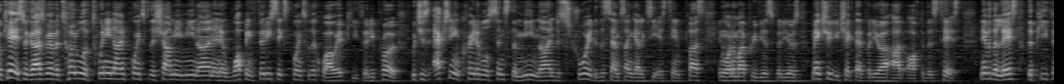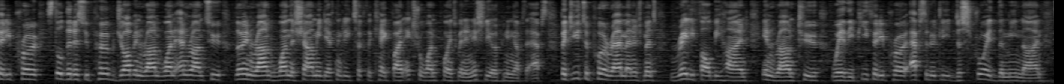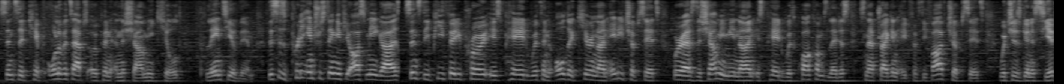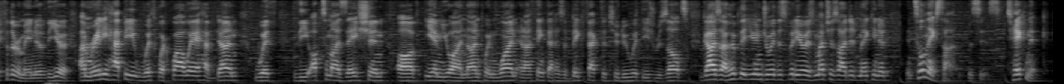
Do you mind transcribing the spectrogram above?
Okay, so guys, we have a total of 29 points for the Xiaomi Mi 9 and a whopping 36 points for the Huawei P30 Pro, which is actually incredible since the Mi 9 destroyed the Samsung Galaxy S10 Plus in one of my previous videos. Make sure you check that video out after this test. Nevertheless, the P30 Pro still did a superb job in round 1 and round 2, though in round 1 the Xiaomi definitely took the cake by an extra 1 point when initially opening up the apps, but due to poor RAM management, really fell behind in round 2 where the P30 Pro absolutely destroyed the Mi 9 since it kept all of its apps open and the Xiaomi killed plenty of them. This is pretty interesting if you ask me guys, since the P30 Pro is paired with an older Kirin 980 chipset, whereas the Xiaomi Mi 9 is paired with Qualcomm's latest Snapdragon 855 chipset, which is going to see it for the remainder of the year. I'm really happy with what Huawei have done with the optimization of EMUI 9.1 and I think that has a big factor to do with these results. Guys, I hope that you enjoyed this video as much as I did making it. Until next time, this is TechNick.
